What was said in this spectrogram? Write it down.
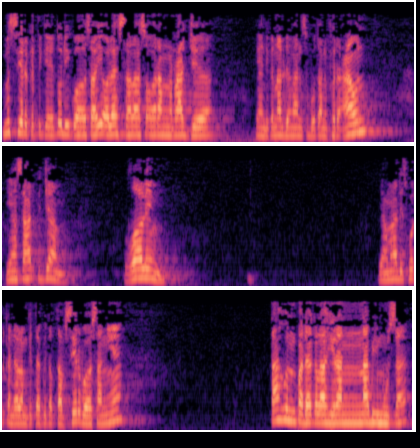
Mesir ketika itu dikuasai oleh salah seorang raja yang dikenal dengan sebutan Fir'aun yang sangat kejam, zalim. yang mana disebutkan dalam kitab-kitab tafsir bahwasannya tahun pada kelahiran Nabi Musa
